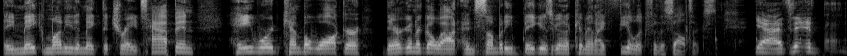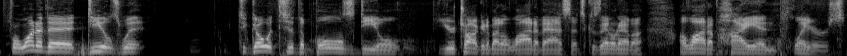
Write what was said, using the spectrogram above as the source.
They make money to make the trades happen. Hayward, Kemba Walker, they're going to go out and somebody big is going to come in. I feel it for the Celtics. Yeah, if, if, for one of the deals with to go with to the Bulls deal, you're talking about a lot of assets because they don't have a, a lot of high end players.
